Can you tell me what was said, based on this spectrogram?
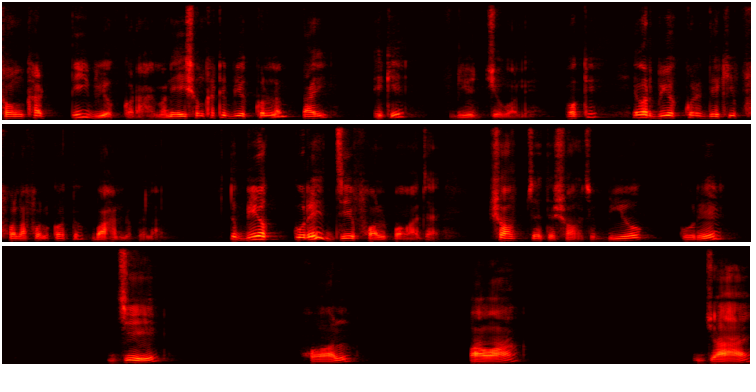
সংখ্যাটি বিয়োগ করা হয় মানে এই সংখ্যাটি বিয়োগ করলাম, তাই একে বিয়োজ্য বলে। ওকে এবার বিয়োগ করে দেখি ফলাফল কত? বাহান্ন পেলাম। তো বিয়োগ করে যে ফল পাওয়া যায়, সবচাইতে সহজ। বিয়োগ করে যে ফল পাওয়া যায়,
